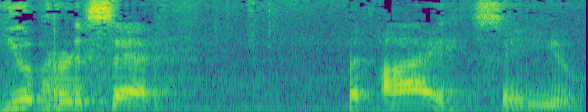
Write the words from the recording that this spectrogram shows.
You have heard it said, but I say to you.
